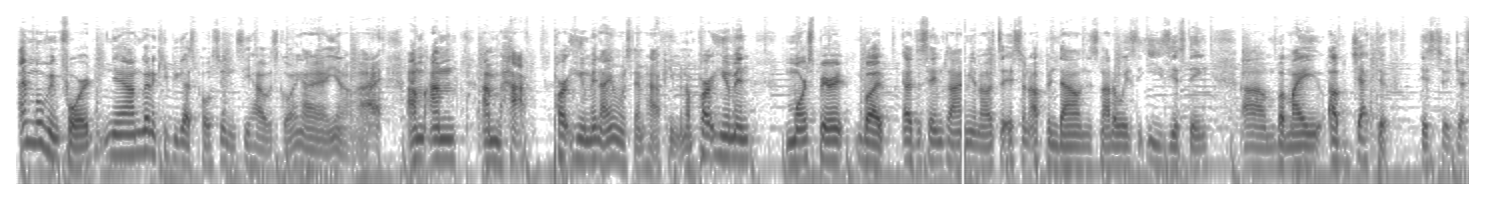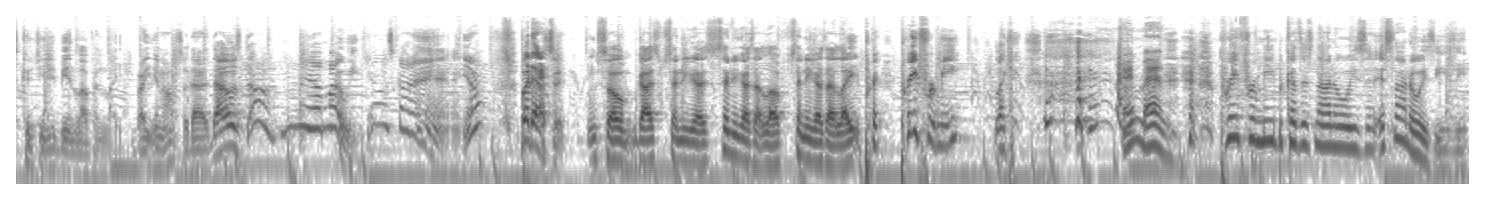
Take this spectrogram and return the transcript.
I'm moving forward. Yeah, I'm gonna keep you guys posted and see how it's going. I you know I I'm I'm I'm half part human. I almost am half human. I'm part human more spirit, but at the same time, you know, it's, it's an up and down. It's not always the easiest thing. Um, but my objective is to just continue to be in love and light. But you know, so that that was that was yeah, my week. Yeah, it's kind of you know, but that's it. So guys, sending you guys sending you guys that love, sending you guys that light. Pray pray for me, like. Amen. pray for me because it's not always it's not always easy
